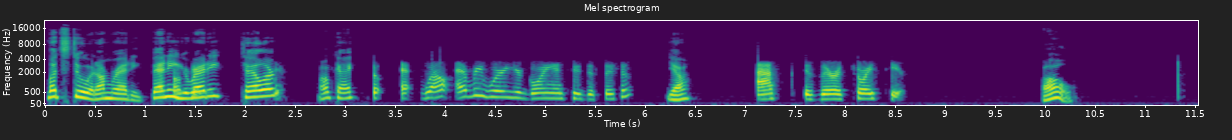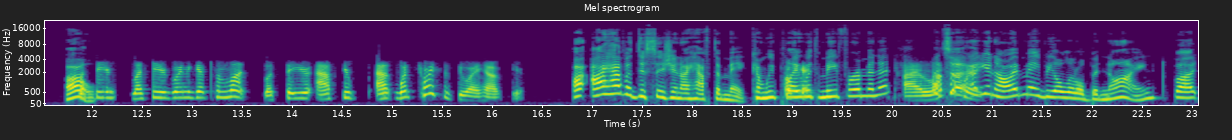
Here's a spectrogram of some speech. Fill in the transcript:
Let's do it. I'm ready. Benny, you ready? Taylor? Okay. So, eh, well, everywhere you're going into a decision, Yeah. ask: Is there a choice here? Oh. Oh. Let's say, you're, let's say you're going to get some lunch. Let's say you ask your ask, what choices do I have here? I, I have a decision I have to make. Can we play Okay. with me for a minute? I love a- You know, it may be a little benign, but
